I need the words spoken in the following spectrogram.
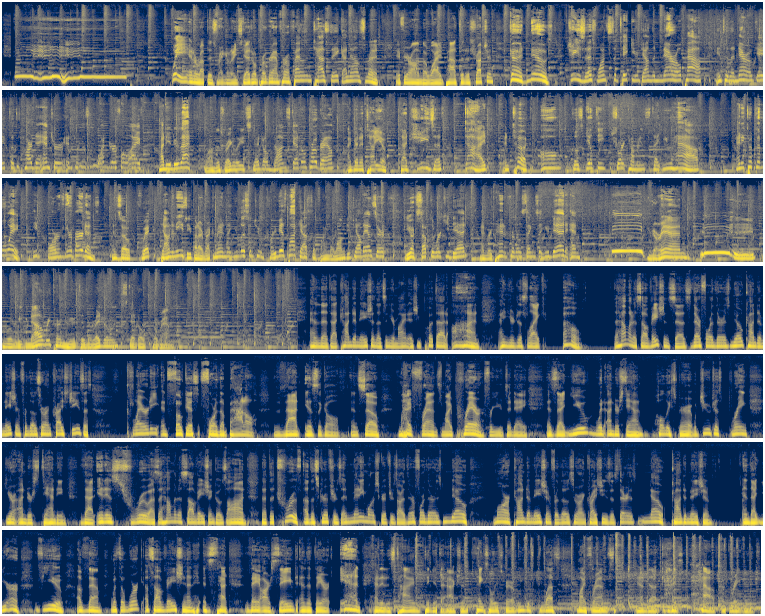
we interrupt this regularly scheduled program for a fantastic announcement. If you're on the wide path to destruction, good news! Jesus wants to take you down the narrow path into the narrow gate that's hard to enter into this wonderful life. How do you do that? Well, on this regularly scheduled, non scheduled program, I'm going to tell you that Jesus died and took all those guilty shortcomings that you have and he took them away. He bore your burdens. And so, quick, down and easy, but I recommend that you listen to previous podcasts to find the long, detailed answer. You accept the work he did and repent for those things that you did, and beep, you're in. Beep. We now return you to the regularly scheduled program. And that, that condemnation that's in your mind as you put that on, and you're just like, oh, the helmet of salvation says, Therefore, there is no condemnation for those who are in Christ Jesus. Clarity and focus for the battle. That is the goal. And so, my friends, my prayer for you today is that you would understand. Holy Spirit, would you just bring your understanding that it is true as the helmet of salvation goes on, that the truth of the scriptures and many more scriptures are, therefore, there is no more condemnation for those who are in Christ Jesus. There is no condemnation. And that your view of them with the work of salvation is that they are saved and that they are in, and it is time to get to action. Thanks, Holy Spirit. We just bless my friends. And uh, guys, have a great week.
